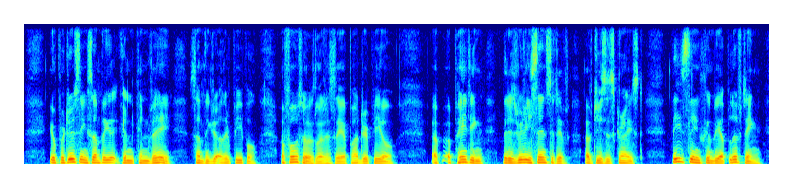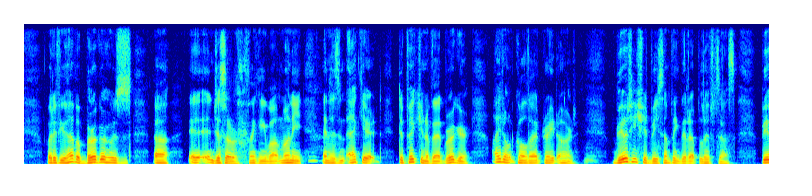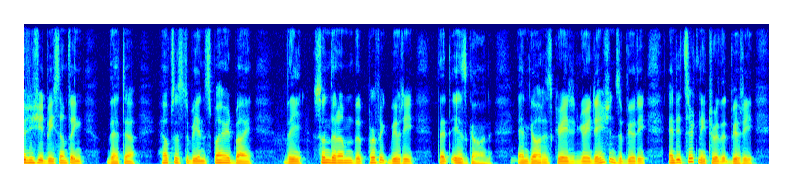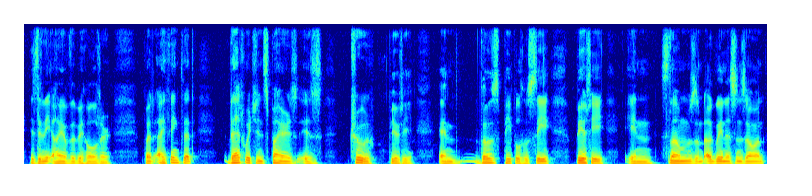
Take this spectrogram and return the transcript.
you're producing something that can convey something to other people. A photo, let us say, a Padre Pio, a, a painting that is really sensitive of Jesus Christ. These things can be uplifting. But if you have a burgher who's uh, just sort of thinking about money mm-hmm. and is an accurate depiction of that burgher, I don't call that great art. Mm. Beauty should be something that uplifts us. Beauty should be something that uh, helps us to be inspired by the Sundaram, the perfect beauty that is God. And God has created gradations of beauty, and it's certainly true that beauty is in the eye of the beholder. But I think that that which inspires is true beauty. And those people who see beauty in slums and ugliness and so on,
